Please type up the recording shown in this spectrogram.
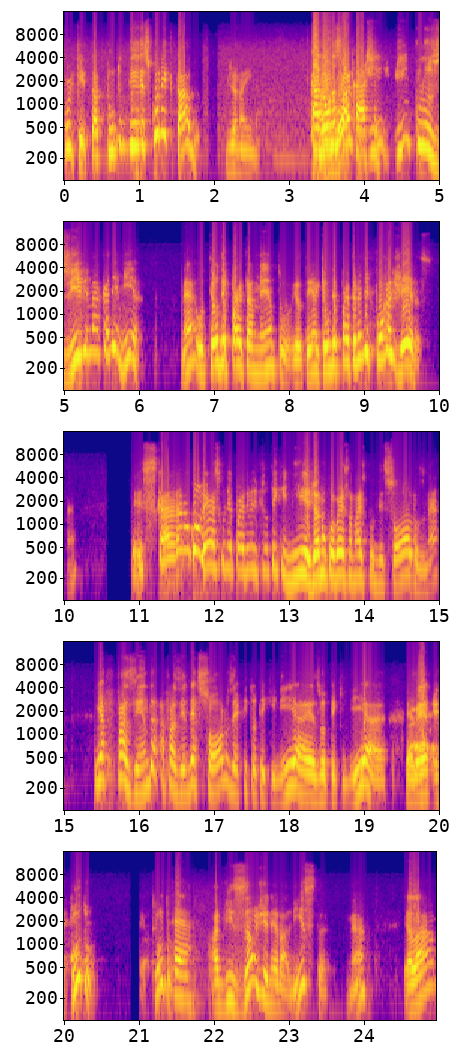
Por quê? Está tudo desconectado, Janaína. Cada um na sua caixa. Inclusive na academia. Né? O teu departamento, eu tenho aqui um departamento de forrageiras. Né? Esses caras não conversam com o departamento de fitotecnia, já não conversa mais com o de solos, né? E a fazenda, a fazenda é solos, é fitotecnia, é exotecnia, é, é, é tudo. É tudo. É. A visão generalista, né? Ela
